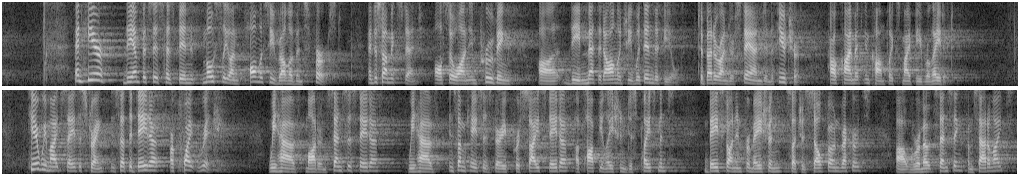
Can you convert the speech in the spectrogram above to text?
And here, the emphasis has been mostly on policy relevance first, and to some extent also on improving uh, the methodology within the field to better understand in the future how climate and conflicts might be related. Here we might say the strength is that the data are quite rich. We have modern census data, we have, in some cases, very precise data of population displacements based on information such as cell phone records, uh, remote sensing from satellites.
